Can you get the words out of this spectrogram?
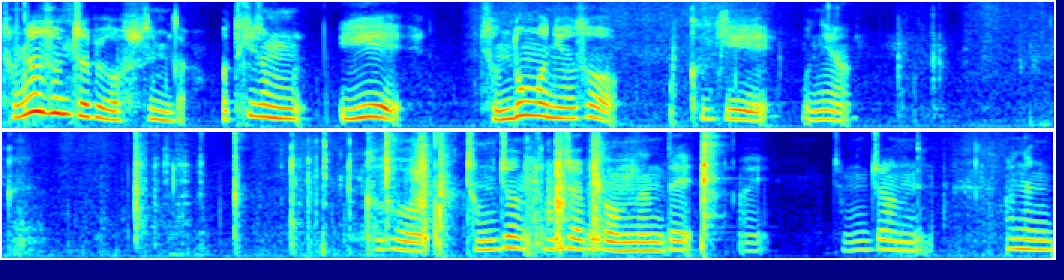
장전 손잡이가 없습니다. 어떻게 정 이게 전동건이어서 그게 뭐냐 그거 정전 손잡이가 없는데 아니 정전하는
